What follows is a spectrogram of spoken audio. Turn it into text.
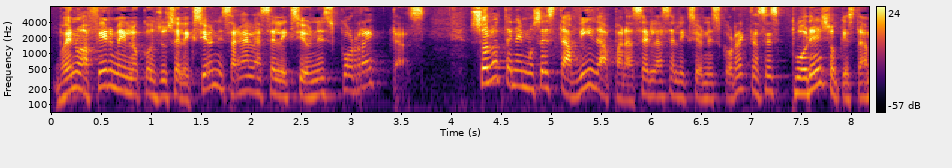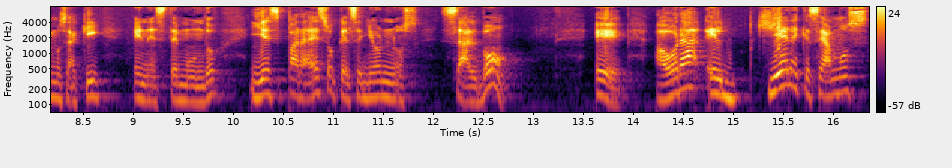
Bueno, afírmenlo con sus elecciones, hagan las elecciones correctas. Solo tenemos esta vida para hacer las elecciones correctas. Es por eso que estamos aquí en este mundo y es para eso que el Señor nos salvó. Eh, ahora Él quiere que seamos,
